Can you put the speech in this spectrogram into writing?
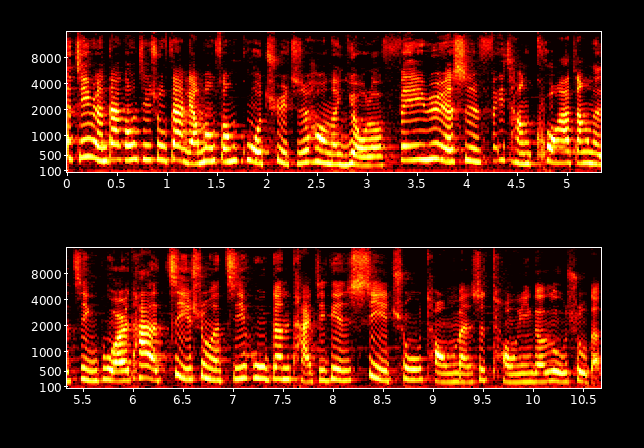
的晶圆代工技术在梁孟松过去之后呢，有了飞跃式非常夸张的进步，而它的技术呢，几乎跟台积电系出同门，是同一个路数的。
